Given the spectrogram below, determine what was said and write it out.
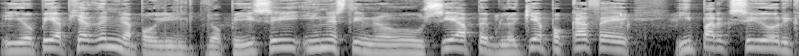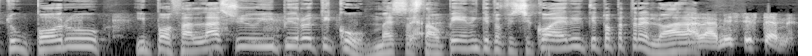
η οποία πια δεν είναι απολυτοποίηση, είναι στην ουσία απεμπλοκή από κάθε ύπαρξη ορυκτού πόρου υποθαλάσσιου ή πυρωτικού, μέσα στα οποία είναι και το φυσικό αέριο και το πετρέλαιο. Άρα... Αλλά εμείς τι φταίμε.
